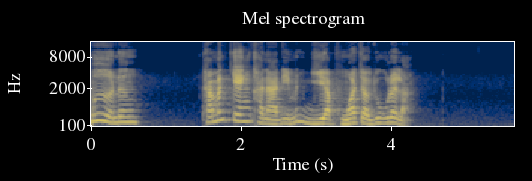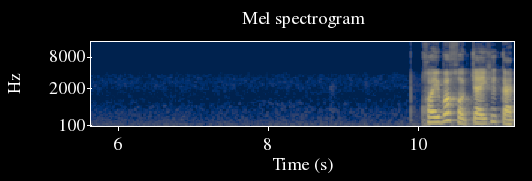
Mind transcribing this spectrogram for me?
มือหนึ่งถ้ามันเก่งขนาดนี้มันเหยียบหัวเจ้าอยู่เลยล่ะ คอยบ่เข้าใจคือกัน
